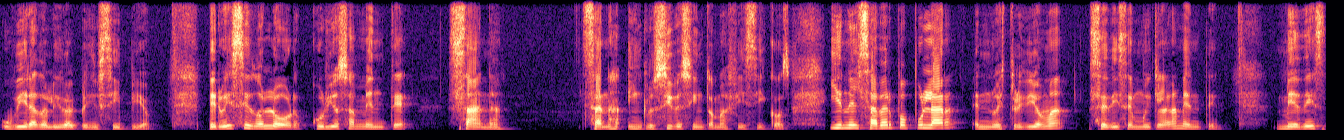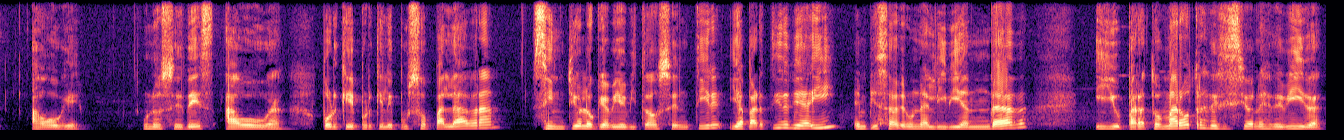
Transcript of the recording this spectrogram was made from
hubiera dolido al principio. Pero ese dolor, curiosamente, sana, sana inclusive síntomas físicos. Y en el saber popular, en nuestro idioma, se dice muy claramente, me desahogué. Uno se desahoga. ¿Por qué? Porque le puso palabra, sintió lo que había evitado sentir y a partir de ahí empieza a haber una liviandad y para tomar otras decisiones de vida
